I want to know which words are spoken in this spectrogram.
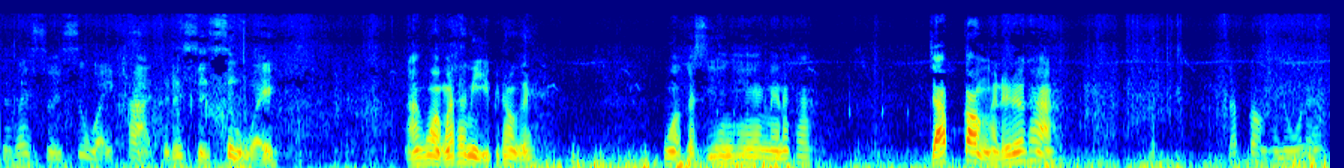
จะได้สวยๆค่ะ จะได้สวยๆอะห่วงมาทางนี้อีกพี่น้องเอ้ยห่วกระซีแห้งๆเลยนะคะ จับกล่องให้ได้ด้วยค่ะ จับกล่องให้หนูนะ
